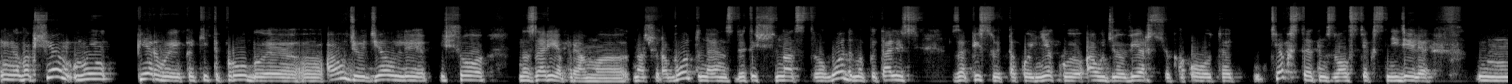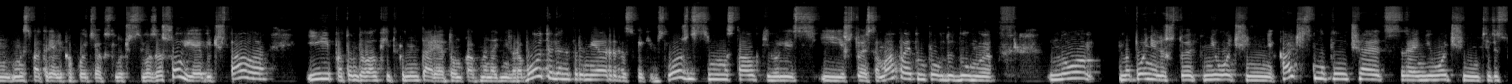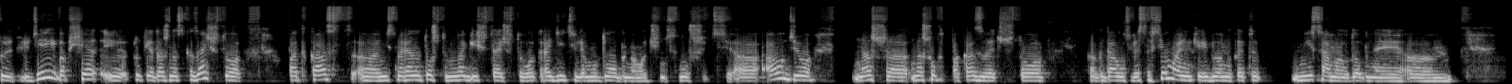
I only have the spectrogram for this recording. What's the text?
Вообще мы первые какие-то пробы э, аудио делали еще на заре прямо нашей работы, наверное, с 2017 года. Мы пытались записывать такую некую аудиоверсию какого-то текста. Это назывался текст недели. Мы смотрели, какой текст лучше всего зашел, я его читала, и потом давал какие-то комментарии о том, как мы над ним работали, например, с какими сложностями мы сталкивались, и что я сама по этому поводу думаю. Но мы поняли, что это не очень качественно получается, не очень интересует людей. Вообще, тут я должна сказать, что подкаст, э, несмотря на то, что многие считают, что вот родителям удобно очень слушать э, аудио, наш, наш опыт показывает, что когда у тебя совсем маленький ребенок, это не самый удобный эм,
